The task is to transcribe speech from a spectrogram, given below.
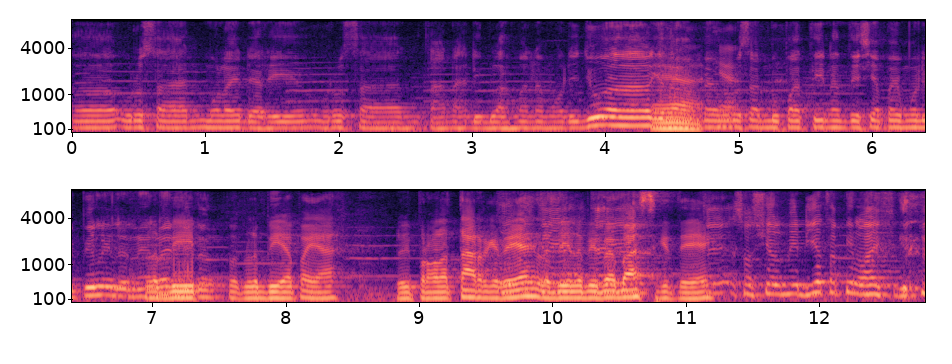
eh, urusan mulai dari urusan tanah di belah mana mau dijual gitu, Iya. sampai Iya. urusan bupati nanti siapa yang mau dipilih dan lain-lain lebih gitu. lebih apa ya? Lebih proletar gitu ya, Kayak- lebih lebih kayak- bebas gitu ya. Kayak sosial media tapi live gitu.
